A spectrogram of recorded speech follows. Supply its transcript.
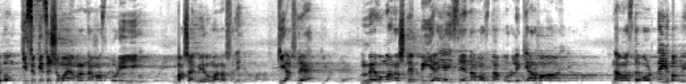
এবং কিছু কিছু সময় আমরা নামাজ পড়ি, বাসায় মেহমান আসলে। কি আসলে? মেহমান আসলে। বিয়াই আইছে নামাজ না পড়লে কি আর হয়? নামাজ তো পড়তেই হবে।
